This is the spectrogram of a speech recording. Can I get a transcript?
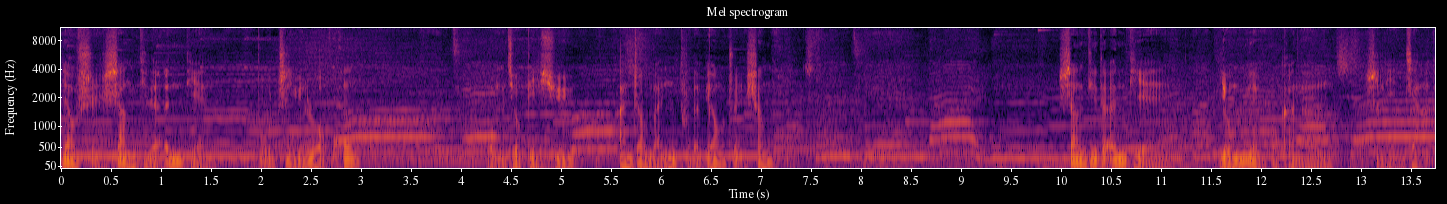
要使上帝的恩典不至于落空，我们就必须按照门徒的标准生活。上帝的恩典永远不可能是廉价的，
